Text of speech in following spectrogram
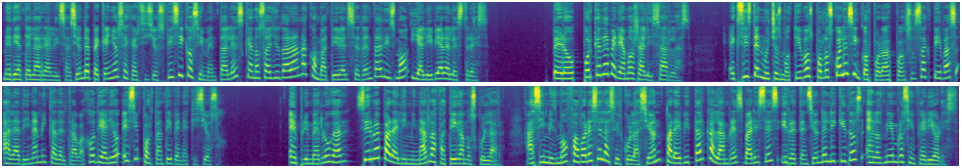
mediante la realización de pequeños ejercicios físicos y mentales que nos ayudarán a combatir el sedentarismo y aliviar el estrés. Pero, ¿por qué deberíamos realizarlas? Existen muchos motivos por los cuales incorporar pausas activas a la dinámica del trabajo diario es importante y beneficioso. En primer lugar, sirve para eliminar la fatiga muscular. Asimismo, favorece la circulación para evitar calambres, varices y retención de líquidos en los miembros inferiores.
